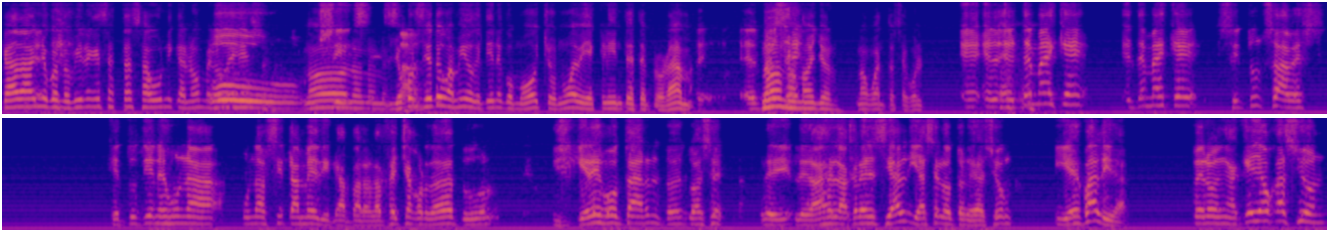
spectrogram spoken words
cada año cuando vienen esas tasas únicas, no me lo eso. Oh, no, no, no, no. Yo, por cierto, tengo un amigo que tiene como 8 o 9 clientes de este programa. Eh, no, no, no, yo no aguanto ese golpe. Eh, el, el, tema es que, el tema es que si tú sabes que tú tienes una, una cita médica para la fecha acordada, tú, y si quieres votar, entonces tú haces le, das la credencial y hace la autorización y es válida. Pero en aquella ocasión,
